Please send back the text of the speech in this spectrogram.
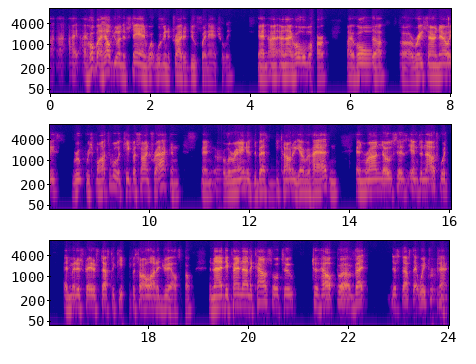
I, I, hope I helped you understand what we're going to try to do financially. And I, and I hold our, I hold uh, uh, Ray Sarinelli's group responsible to keep us on track. And, and Lorraine is the best encounter he ever had. And, and Ron knows his ins and outs with administrative stuff to keep us all out of jail. So, and I depend on the council to, to help uh, vet the stuff that we present.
